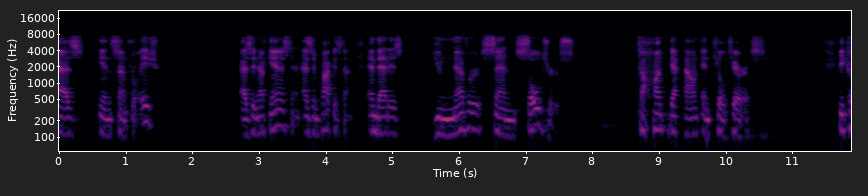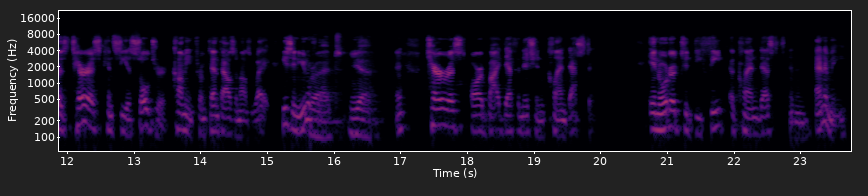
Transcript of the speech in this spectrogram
as in Central Asia, as in Afghanistan, as in Pakistan. And that is you never send soldiers to hunt down and kill terrorists. Because terrorists can see a soldier coming from 10,000 miles away. He's in uniform. Right. Yeah. Okay? Terrorists are by definition clandestine. In order to defeat a clandestine enemy,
